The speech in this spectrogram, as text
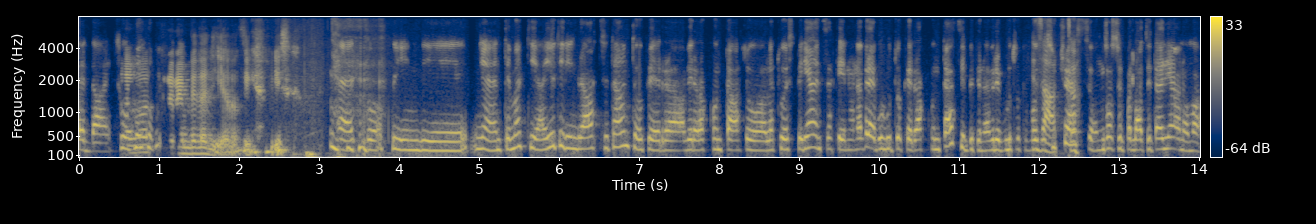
eh dai. Su. Non sarebbe da dire, non ti capisco. Ecco, quindi niente, Mattia, io ti ringrazio tanto per aver raccontato la tua esperienza che non avrei voluto che raccontassi perché non avrei voluto che fosse esatto. successo, non so se ho parlato italiano, ma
